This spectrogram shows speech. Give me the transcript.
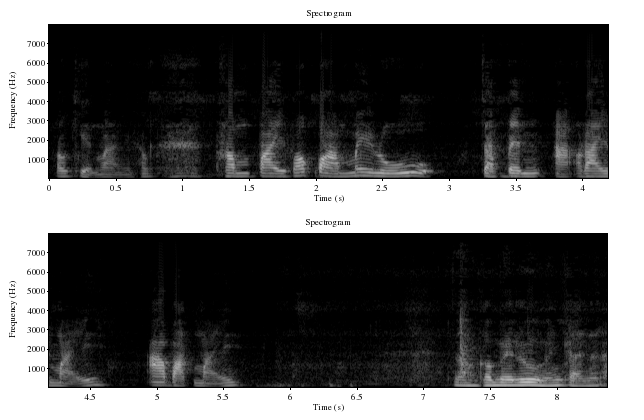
เขาเขียนมาครับทำไปเพราะความไม่รู้จะเป็นอะไรไหม อาบัตไหม เราก็ไม่รู้เหมือนกันนะ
